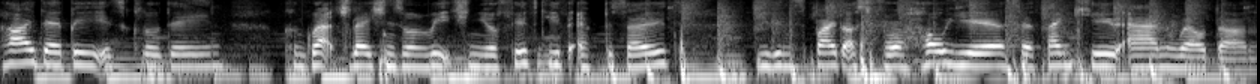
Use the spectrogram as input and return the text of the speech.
Hi, Debbie, it's Claudine. Congratulations on reaching your 50th episode. You've inspired us for a whole year, so thank you and well done.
